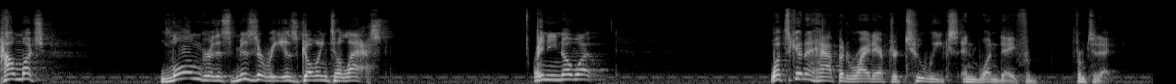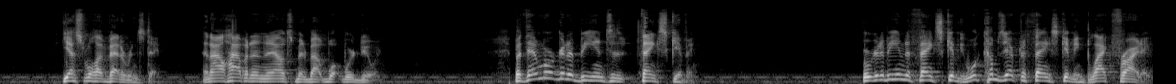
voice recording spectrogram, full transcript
how much longer this misery is going to last. And you know what? What's going to happen right after two weeks and one day from, from today? Yes, we'll have Veterans Day, and I'll have an announcement about what we're doing. But then we're going to be into Thanksgiving. We're going to be into Thanksgiving. What comes after Thanksgiving? Black Friday.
